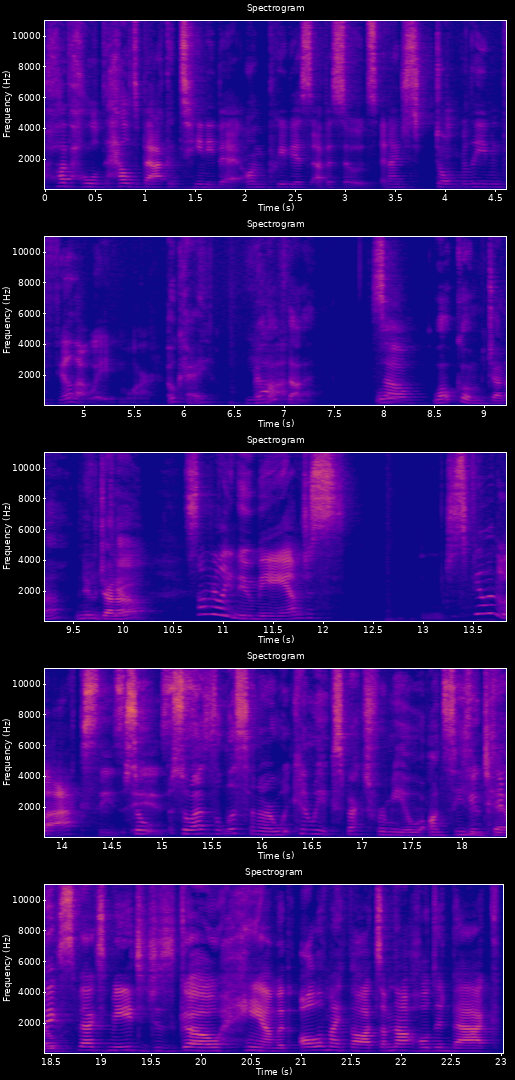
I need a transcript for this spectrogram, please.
have hold, held back a teeny bit on previous episodes, and I just don't really even feel that way anymore. okay. I love that. So, welcome, Jenna. New Jenna. you. It's not really new me. I'm just just feeling lax these So, days. so as the listener, what can we expect from you on season you two? can expect me to just go ham with all of my thoughts. I'm not holding back.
